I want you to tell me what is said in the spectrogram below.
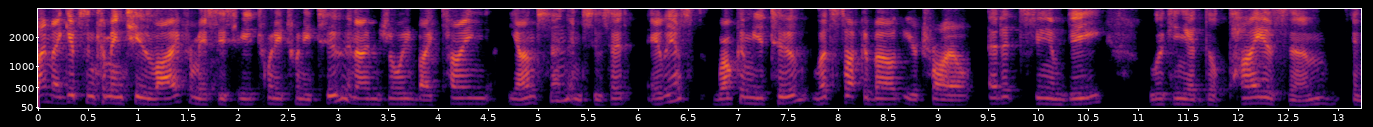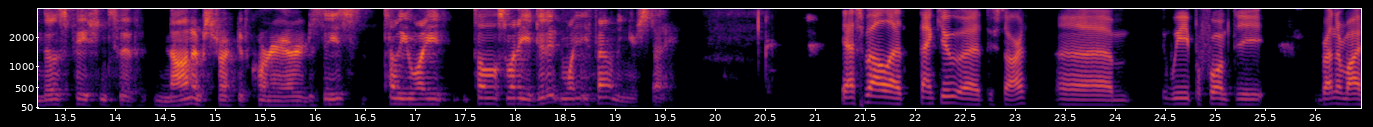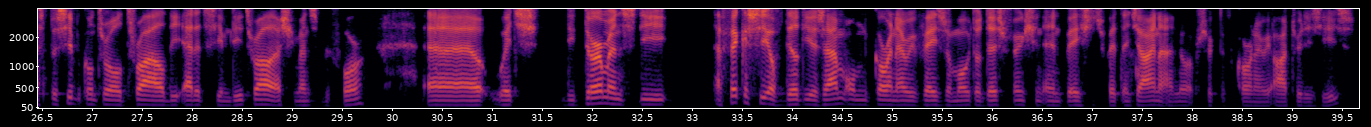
Hi, Mike Gibson coming to you live from ACC 2022, and I'm joined by Tijn Jansen and Suzette Elias. Welcome, you two. Let's talk about your trial, EDIT CMD, looking at diltiazem in those patients who have non-obstructive coronary artery disease. Tell you why you tell us why you did it and what you found in your study. Yes, well, uh, thank you uh, to start. Um, we performed the randomized placebo-controlled trial, the EDIT CMD trial, as you mentioned before. Uh, which determines the efficacy of diltiazem on coronary vasomotor dysfunction in patients with angina and no obstructive coronary artery disease.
